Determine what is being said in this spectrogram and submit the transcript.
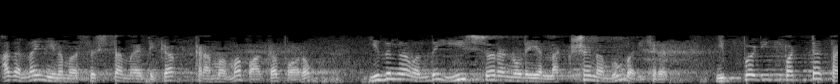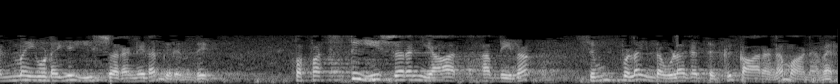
அதெல்லாம் இனி நம்ம சிஸ்டமேட்டிக்கா கிரமமா பார்க்க போறோம். இதுல வந்து ஈஸ்வரனுடைய லட்சணமும் வருகிறது. இப்படிப்பட்ட தன்மையுடைய ஈஸ்வரனிடம் இருந்து. இப்ப ஃபர்ஸ்ட் ஈஸ்வரன் யார் அப்படின்னா சிம்பிளா இந்த உலகத்துக்கு காரணமானவர்.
